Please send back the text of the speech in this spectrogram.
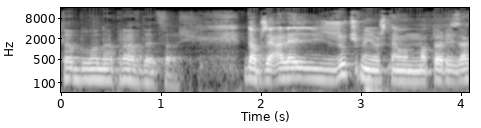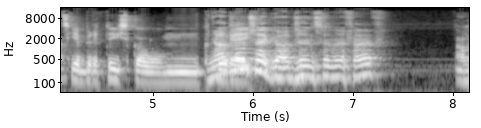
To było naprawdę coś. Dobrze, ale rzućmy już tę motoryzację brytyjską, No której... dlaczego Jensen FF? O,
